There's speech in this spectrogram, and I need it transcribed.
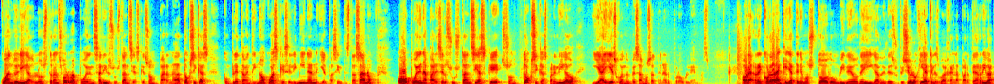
Cuando el hígado los transforma, pueden salir sustancias que son para nada tóxicas, completamente inocuas, que se eliminan y el paciente está sano, o pueden aparecer sustancias que son tóxicas para el hígado y ahí es cuando empezamos a tener problemas. Ahora, recordarán que ya tenemos todo un video de hígado y de su fisiología que les voy a dejar en la parte de arriba.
